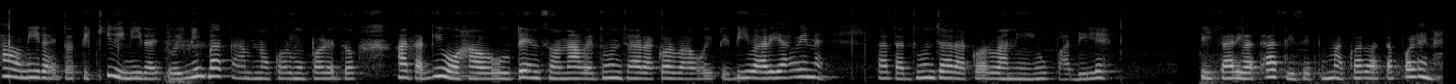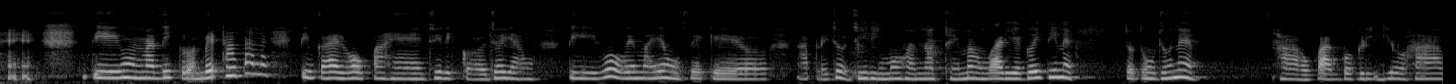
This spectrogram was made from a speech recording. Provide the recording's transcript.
હાવ નિરાયત હતી. કેવી નિરાયત હોય. નહીં બા, કામ ન કરવું પડે તો. આ તા ગયો હાવ ટેન્શન આવે, ધૂંઝારા કરવા હોય તે. દિવાળી આવે ને. તાતા ધૂંઝારા કરવાની ઉપાડી લે. ઈ તારી વાત સાચી છે તમારે કરવા તો પડે ને. તી હું મારા દીકરોને બેઠા હતા ને, તી કાલ વહુ પાસે જીરીક જઈ આવું. તી વહુ એમાં એવું છે કે આપણે જો જીરી મોહન નથી થઈ માં હું વાડીએ ગઈ હતી ને, તો તું જો ને, હાવ પાક બગડી ગયો, હાવ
